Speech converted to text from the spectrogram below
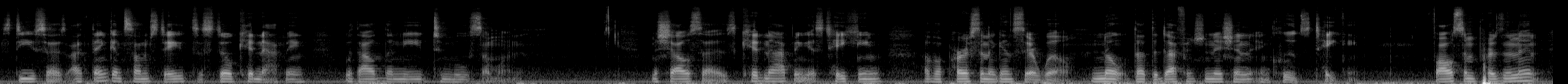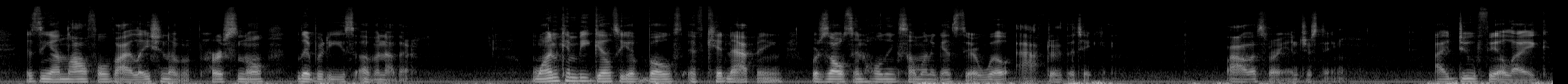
Steve says, I think in some states it's still kidnapping without the need to move someone. Michelle says, kidnapping is taking of a person against their will. Note that the definition includes taking. False imprisonment is the unlawful violation of a personal liberties of another. One can be guilty of both if kidnapping results in holding someone against their will after the taking. Wow, that's very interesting. I do feel like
